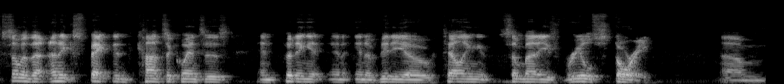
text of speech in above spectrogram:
some of the unexpected consequences, and putting it in, in a video, telling somebody's real story. Um,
